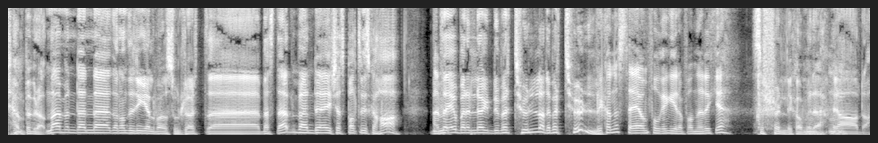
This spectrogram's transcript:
Kjempebra. Nei, men Den, eh, den andre jingelen var jo solklart uh, best, den, men det er ikke en spalte vi skal ha. Det Dette er jo bare løgn. Du bare tuller. Det er bare tull. Vi kan jo se om folk er gira på den eller ikke. Selvfølgelig kan vi det. Ja da.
